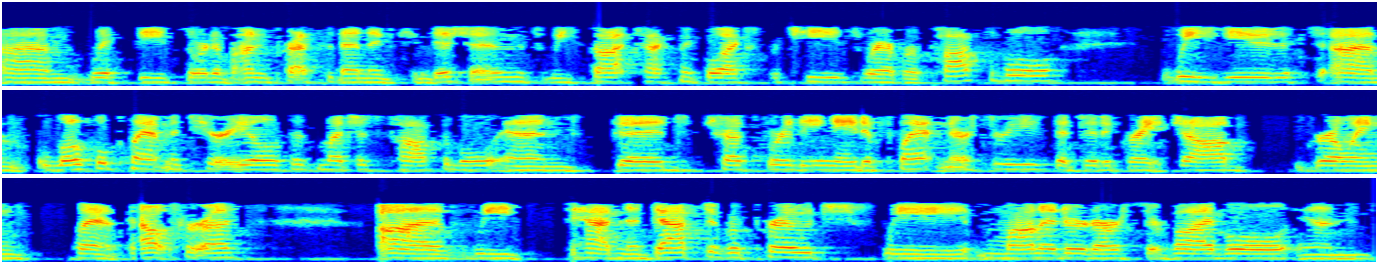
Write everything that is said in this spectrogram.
um, with these sort of unprecedented conditions. We sought technical expertise wherever possible. We used um, local plant materials as much as possible and good, trustworthy native plant nurseries that did a great job growing plants out for us. Uh, we had an adaptive approach. We monitored our survival and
